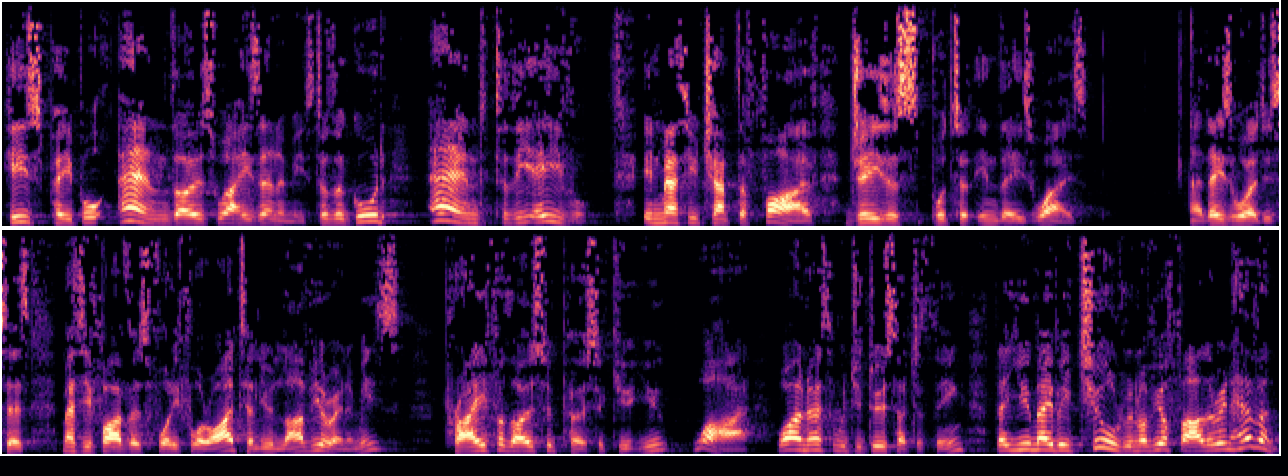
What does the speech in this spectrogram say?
His people and those who are His enemies, to the good and to the evil. In Matthew chapter 5, Jesus puts it in these ways. Uh, these words, he says, Matthew 5 verse 44, I tell you, love your enemies, pray for those who persecute you. Why? Why on earth would you do such a thing? That you may be children of your Father in heaven.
